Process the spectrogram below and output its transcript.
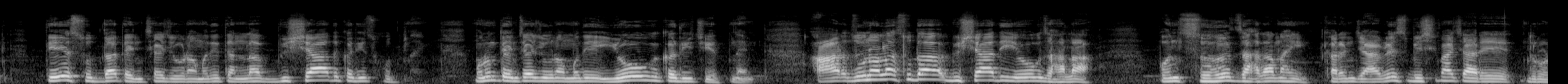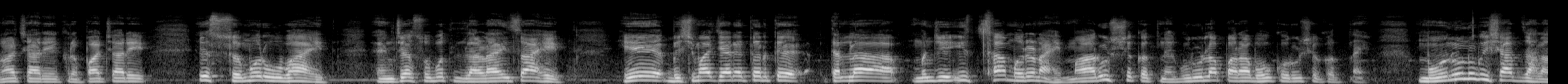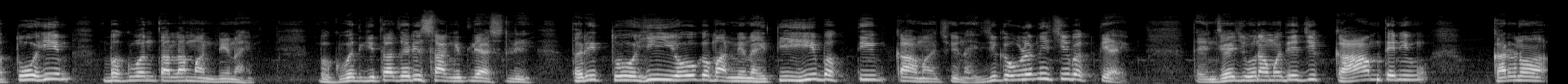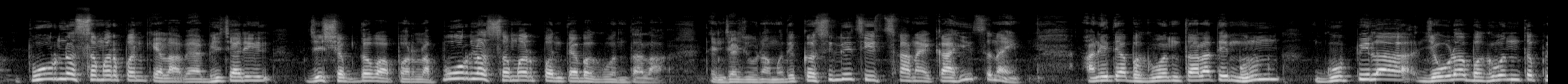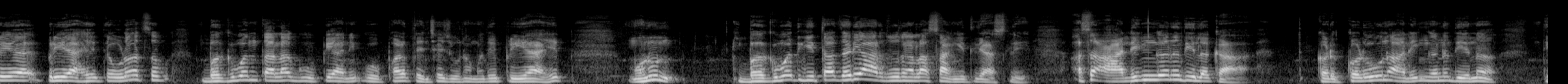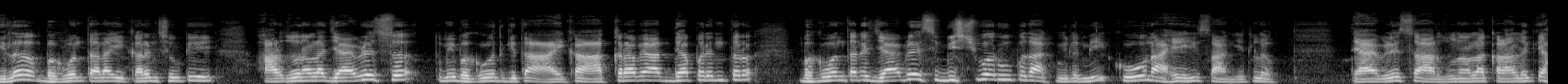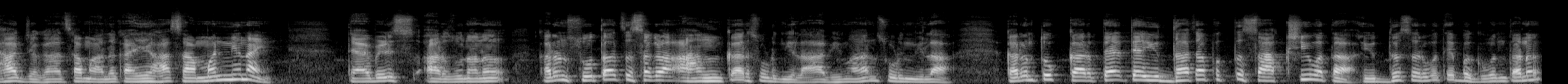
ते सुद्धा त्यांच्या जीवनामध्ये त्यांना विषाद कधीच होत नाही. म्हणून त्यांच्या जीवनामध्ये योग कधीच येत नाही. अर्जुनाला सुद्धा विषाद योग झाला पण सहज झाला नाही. कारण ज्यावेळेस भीष्माचार्य द्रोणाचार्य कृपाचार्य हे समोर उभा आहेत यांच्यासोबत लढायचं आहे हे भीष्माचार्य तर ते त्यांना म्हणजे इच्छा मरण आहे. मारूच शकत नाही. गुरुला पराभव करू शकत नाही. म्हणून विषाद झाला तोही भगवंताला मान्य नाही. भगवद्गीता जरी सांगितली असली तरी तोही योग मान्य नाही. तीही भक्ती कामाची नाही जी गवळणीची भक्ती आहे. त्यांच्या जीवनामध्ये जी काम त्यांनी कारण पूर्ण समर्पण केला व्याभिचारी जे शब्द वापरला पूर्ण समर्पण त्या भगवंताला त्यांच्या जीवनामध्ये कसलीच इच्छा नाही काहीच नाही. आणि त्या भगवंताला ते म्हणून गोपीला जेवढं भगवंत प्रिय प्रिय आहे तेवढंच भगवंताला गोपी आणि गोपाळ त्यांच्या जीवनामध्ये प्रिय आहेत. म्हणून भगवद्गीता जरी अर्जुनाला सांगितली असली असं आलिंगन दिलं का? कडकडून आलिंगन देणं दिलं भगवंतालाही कारण शेवटी अर्जुनाला ज्यावेळेस तुम्ही भगवद्गीता ऐका अकराव्या अध्यापर्यंत भगवंताने ज्यावेळेस विश्वरूप दाखविलं मी कोण आहे हे सांगितलं. त्यावेळेस अर्जुनाला कळालं की हा जगाचा मालक आहे हा सामान्य नाही. त्यावेळेस अर्जुनानं कारण स्वतःचं सगळा अहंकार सोडून दिला अभिमान सोडून दिला. कारण तो करत्या त्या युद्धाचा फक्त साक्षी होता. युद्ध सर्व ते भगवंतानं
